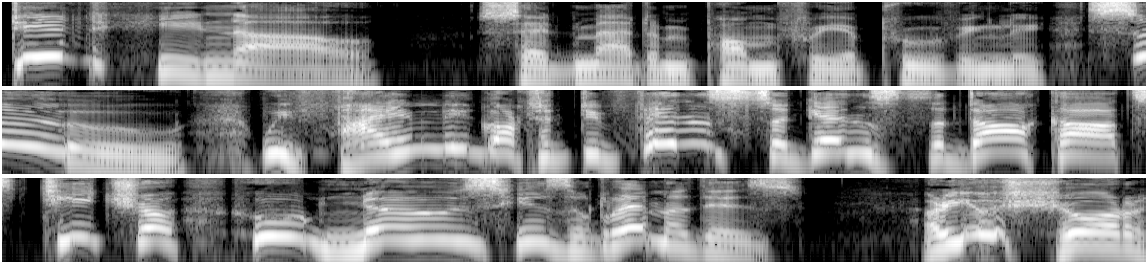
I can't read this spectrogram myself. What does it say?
Did he now? said Madame Pomfrey approvingly. So, we've finally got a defence against the dark arts teacher who knows his remedies. Are you sure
